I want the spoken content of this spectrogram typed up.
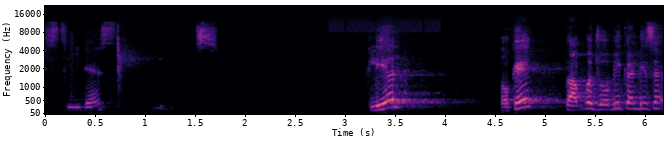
सी डैश क्लियर ओके तो आपको जो भी कंडीशन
